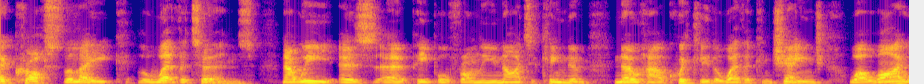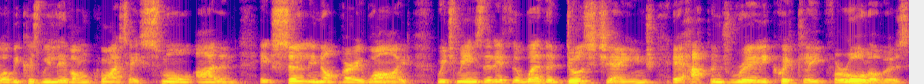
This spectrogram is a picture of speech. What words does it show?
across the lake, the weather turns. Now, we as uh, people from the United Kingdom know how quickly the weather can change. Well, why? Well, because we live on quite a small island. It's certainly not very wide, which means that if the weather does change, it happens really quickly for all of us.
